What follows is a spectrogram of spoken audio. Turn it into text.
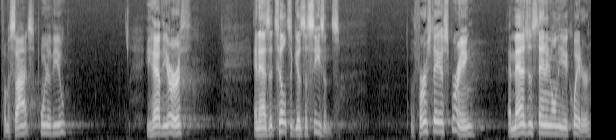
from a science point of view? You have the earth, and as it tilts, it gives the seasons. On the first day of spring, imagine standing on the equator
